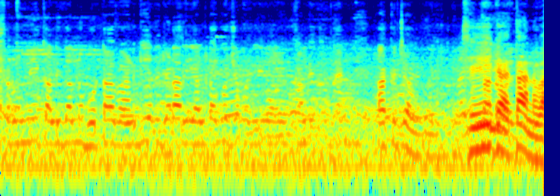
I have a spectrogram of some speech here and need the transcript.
ਸ਼੍ਰੋਮਣੀ ਅਕਾਲੀ ਦਲ ਨੂੰ ਵੋਟਾਂ ਪੈਣਗੀਆਂ ਤੇ ਜਿਹੜਾ ਰਿਜ਼ਲਟ ਆ ਕੁਝ ਬਣੀ ਅਕਾਲੀ ਦਲ ਦੇ ਹੱਕ ਚ ਆਊਗਾ ਠੀਕ ਹੈ ਧੰਨਵਾਦ।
